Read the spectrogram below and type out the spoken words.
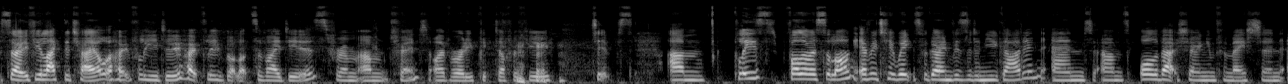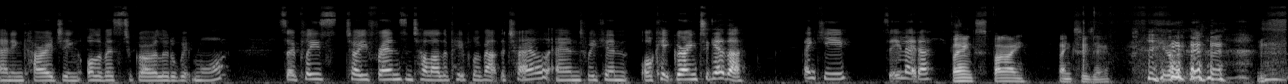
so if you like the trail, hopefully you do. Hopefully you've got lots of ideas from um, Trent. I've already picked up a few tips. Um, please follow us along. Every two weeks we go and visit a new garden and um, it's all about sharing information and encouraging all of us to grow a little bit more. So please tell your friends and tell other people about the trail and we can all keep growing together. Thank you. See you later. Thanks. Bye. Thanks, Suzanne.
